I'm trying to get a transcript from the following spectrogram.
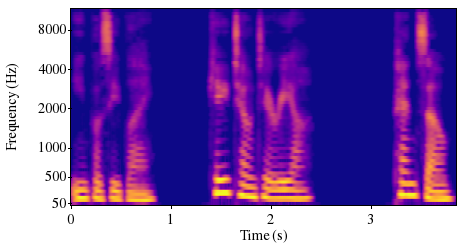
imposible. ¿Qué tontería? Pensó.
